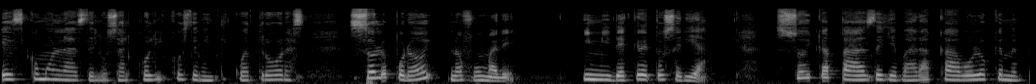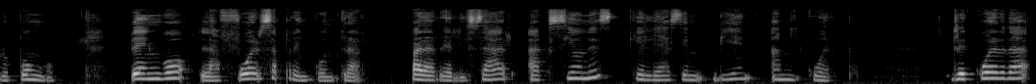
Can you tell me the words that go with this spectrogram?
es como las de los alcohólicos de 24 horas. Solo por hoy no fumaré. Y mi decreto sería, soy capaz de llevar a cabo lo que me propongo. Tengo la fuerza para encontrar, para realizar acciones que le hacen bien a mi cuerpo. Recuerda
